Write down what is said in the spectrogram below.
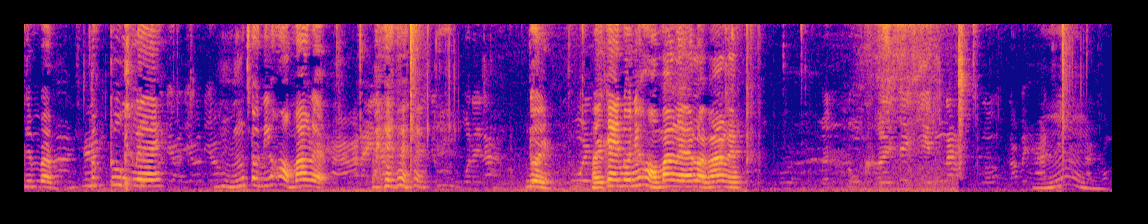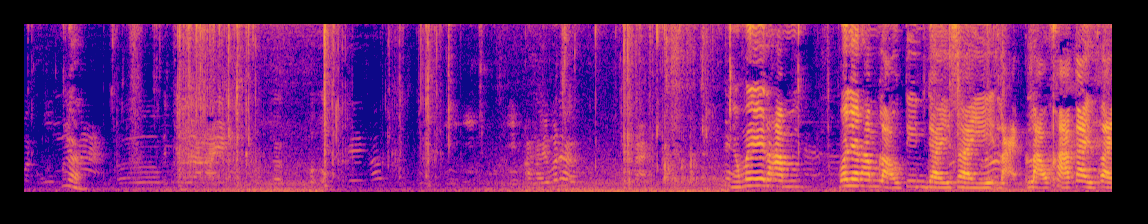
กินแบบลูกทุ่งเลย หือตัวนี้หอมมากเลย ด้วยหอยแครงตัวนี้หอมมากเลย อร่อยมากเลยอืมเนี่ยยังไม่ได้ทำว่าจะทำเหลาตีนไก่ใส่เหลาขาไก่ใส่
